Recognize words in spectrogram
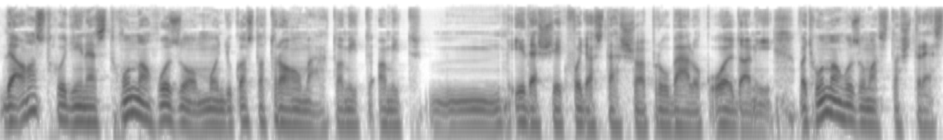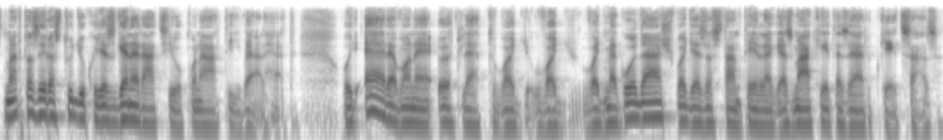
de azt, hogy én ezt honnan hozom, mondjuk azt a traumát, amit, amit mm, édességfogyasztással próbálok oldani, vagy honnan hozom azt a stresszt, mert azért azt tudjuk, hogy ez generációkon átívelhet. Hogy erre van-e ötlet, vagy, vagy, vagy megoldás, vagy ez aztán tényleg, ez már 2200 2200?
